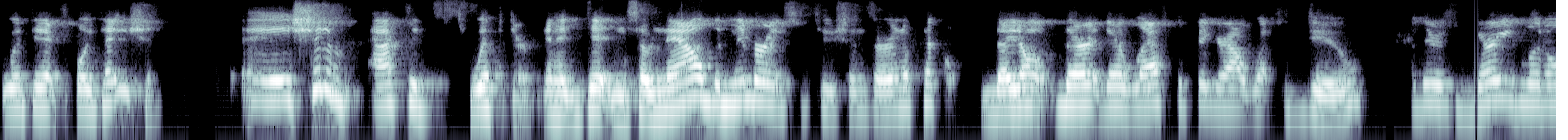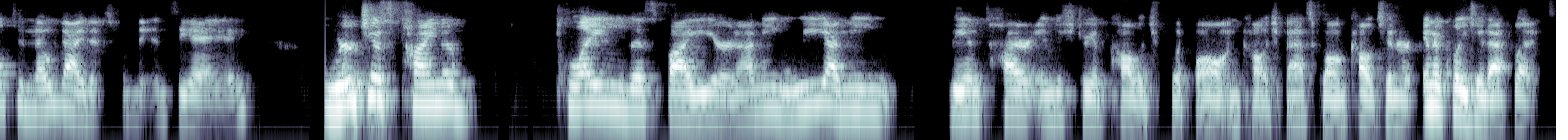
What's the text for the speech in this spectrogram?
with the exploitation it should have acted swifter and it didn't. So now the member institutions are in a pickle. They don't, they're they're left to figure out what to do. There's very little to no guidance from the NCAA. We're just kind of playing this by ear. And I mean we, I mean the entire industry of college football and college basketball and college inter- intercollegiate athletics.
